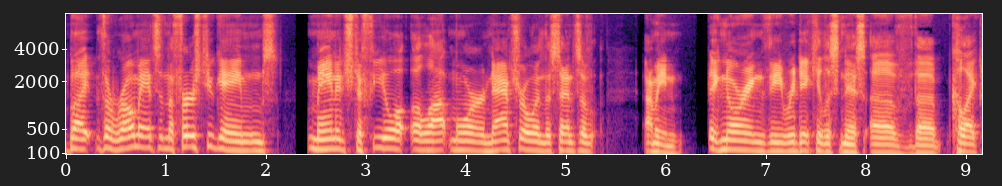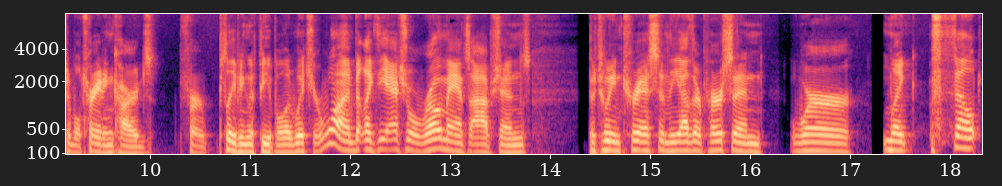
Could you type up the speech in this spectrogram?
but the romance in the first two games managed to feel a lot more natural in the sense of, I mean, ignoring the ridiculousness of the collectible trading cards for sleeping with people in Witcher 1, but like the actual romance options between Triss and the other person were like felt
